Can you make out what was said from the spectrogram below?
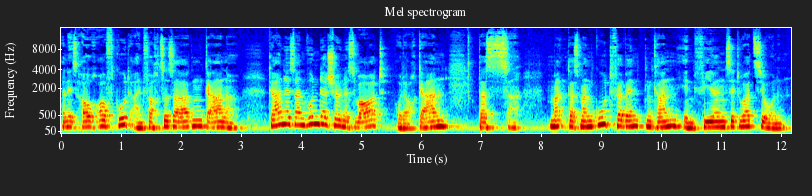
dann ist auch oft gut, einfach zu sagen gerne. Gerne ist ein wunderschönes Wort oder auch gern, das, das man gut verwenden kann in vielen Situationen.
